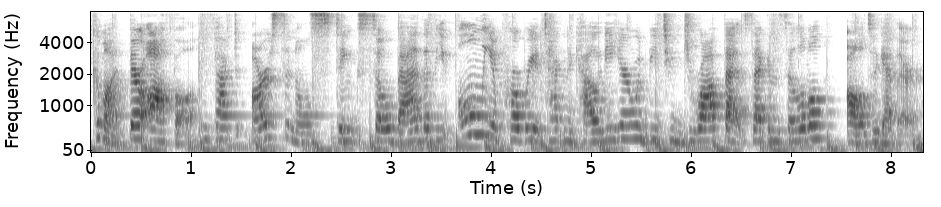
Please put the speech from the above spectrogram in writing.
come on, they're awful. In fact, Arsenal stinks so bad that the only appropriate technicality here would be to drop that second syllable altogether.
